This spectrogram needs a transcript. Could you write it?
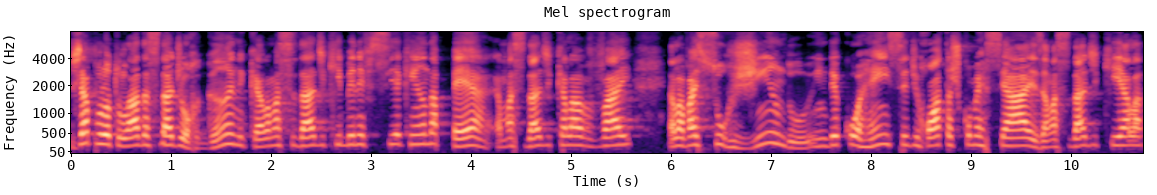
Já por outro lado, a cidade orgânica, ela é uma cidade que beneficia quem anda a pé. É uma cidade que ela vai, ela vai surgindo em decorrência de rotas comerciais. É uma cidade que ela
